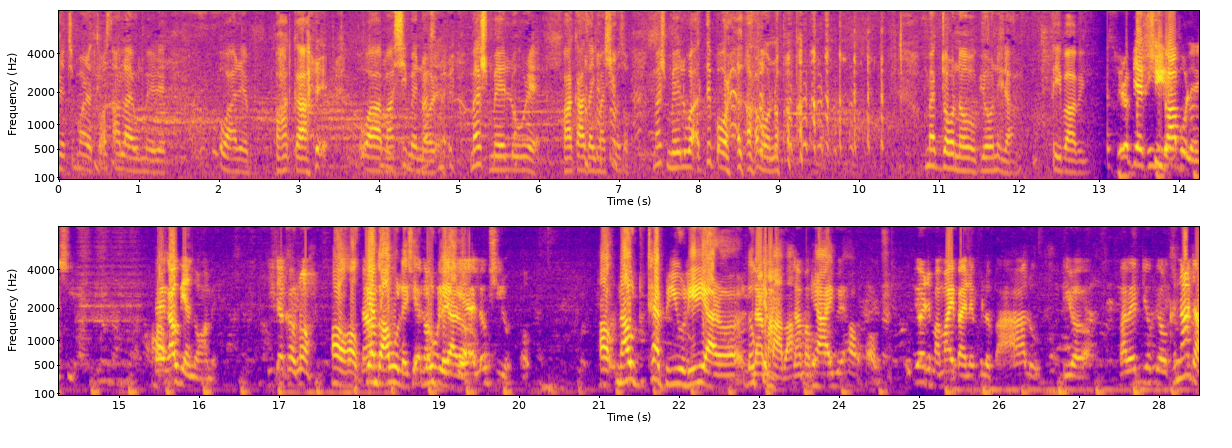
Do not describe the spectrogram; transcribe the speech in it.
နဲ့ကျမနဲ့သွားစားလိုက်ဦးမယ်တဲ့ဟိုဟာတဲ့ဘာကာတဲ့ဟိုဟာမရှိမယ်နော်တဲ့ marshmallow တဲ့ဘာကာဆိုင်မှာရှိမယ်ဆို marshmallow ကအစ်စ်ပေါ်လာတာပေါ့နော် McDonald ကိုပြောနေတာသိပါပြီဆွေတော့ပြန်ပြီးသွားဖို့လည်းရှိတယ်။ အဲကောက်ပြန်သွားမယ်။ဒီတစ်ခေါက်တော့ ဟုတ်ဟုတ်ပြန်သွားဖို့လည်းရှိအလုပ်တွေရတော့ အလုပ်ရှိတော့ဟုတ် ဟုတ်နောက်ထပ်ဗီဒီယိုလေးတွေကတော့လုပ်ဖြစ်မှာပါ လာမှာပါ အများကြီးပဲဟုတ်ဟုတ် ။ကိုပြောတယ်မမိုက်ပိုင်လည်းဖိလို့ပါလို့ပြီးတော့ဘာပဲပြောပြောခဏတာ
